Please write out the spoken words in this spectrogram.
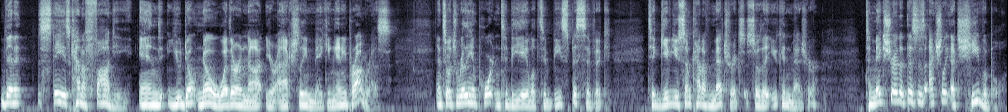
then it stays kind of foggy and you don't know whether or not you're actually making any progress. And so, it's really important to be able to be specific, to give you some kind of metrics so that you can measure, to make sure that this is actually achievable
